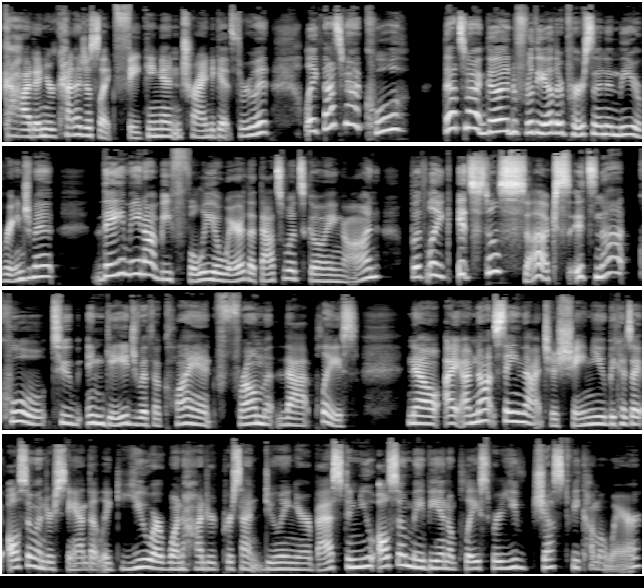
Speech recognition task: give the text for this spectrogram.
God. And you're kind of just like faking it and trying to get through it. Like, that's not cool. That's not good for the other person in the arrangement they may not be fully aware that that's what's going on, but like it still sucks. It's not cool to engage with a client from that place. Now, I, am not saying that to shame you because I also understand that like you are 100% doing your best. And you also may be in a place where you've just become aware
